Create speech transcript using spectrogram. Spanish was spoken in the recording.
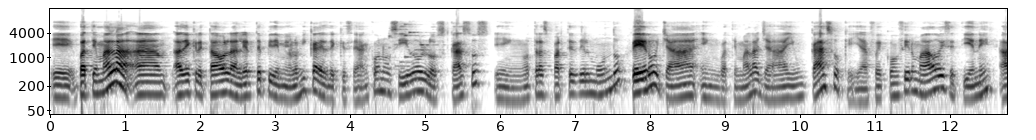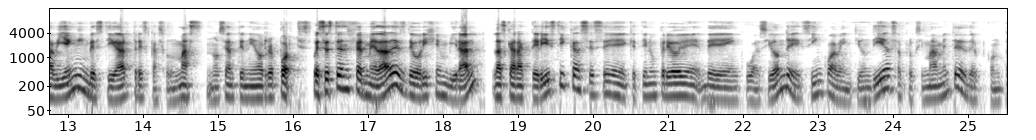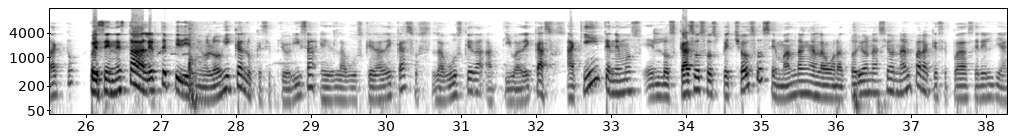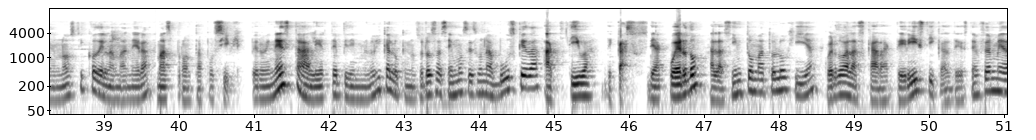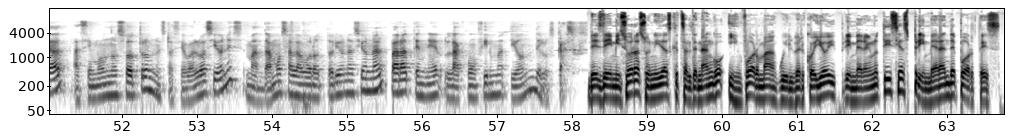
Eh, Guatemala ha, decretado la alerta epidemiológica desde que se han conocido los casos en otras partes del mundo, pero ya en Guatemala ya hay un caso que ya fue confirmado y se tiene a bien investigar tres casos más. No se han tenido reportes. Pues esta enfermedad es de origen viral. Las características es que tiene un periodo de, de incubación de 5 a 21 días aproximadamente desde el contacto. Pues en esta alerta epidemiológica lo que se prioriza es la búsqueda de casos, la búsqueda activa de casos. Aquí tenemos eh, los casos sospechosos, se mandan al laboratorio nacional para que se pueda hacer el diagnóstico de la manera más pronta posible. Pero en esta alerta epidemiológica lo que nosotros hacemos es una búsqueda activa de casos. De acuerdo a la sintomatología, de acuerdo a las características de esta enfermedad, hacemos nosotros nuestras evaluaciones, mandamos al laboratorio nacional para tener la confirmación de los casos. Desde Emisoras Unidas Quetzaltenango informa Wilber Coyoy, primera en noticias, primera en deportes.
